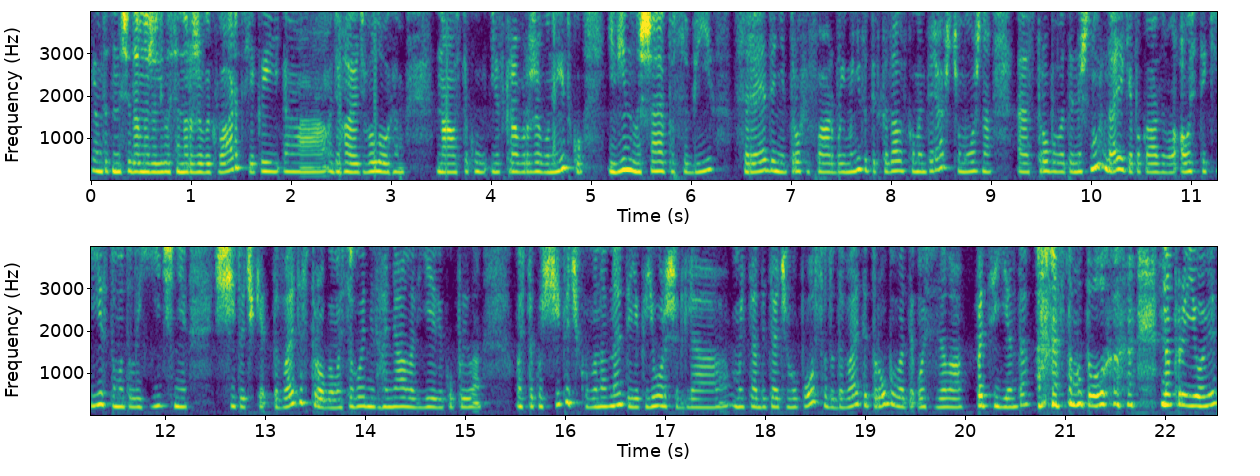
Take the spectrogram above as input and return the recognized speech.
Я тут нещодавно жалілася на рожевий кварц, який е, одягають вологим на ось таку яскраву рожеву нитку, і він лишає по собі всередині трохи фарби. І мені тут підказали в коментарях, що можна е, спробувати не шнур, да, як я показувала, а ось такі стоматологічні щіточки. Давайте спробуємо. Сьогодні зганяла в Єві, купила ось таку щіточку. Вона, знаєте, як йоршик для миття дитячого посуду. Давайте пробувати. Ось взяла пацієнта, стоматолога на прийомі.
